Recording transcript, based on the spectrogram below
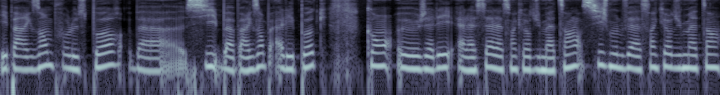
Et par exemple pour le sport, bah, si, bah, par exemple à l'époque quand euh, j'allais à la salle à 5h du matin, si je me levais à 5h du matin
